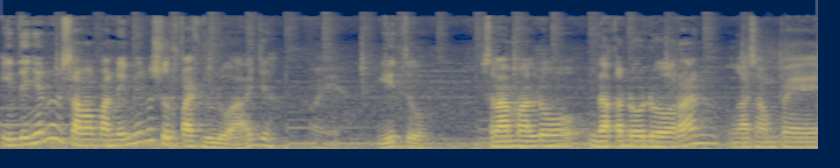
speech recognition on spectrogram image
intinya lu selama pandemi lu survive dulu aja Oh iya. gitu selama lu nggak kedodoran nggak sampai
